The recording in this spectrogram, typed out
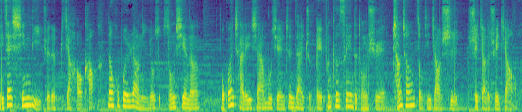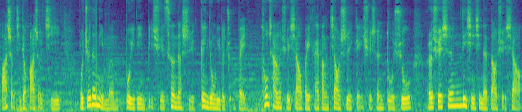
你在心里觉得比较好考，那会不会让你有所松懈呢？我观察了一下，目前正在准备分科测验的同学，常常走进教室，睡觉的睡觉，划手机的划手机。我觉得你们不一定比学测那时更用力的准备。通常学校会开放教室给学生读书，而学生例行性的到学校，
